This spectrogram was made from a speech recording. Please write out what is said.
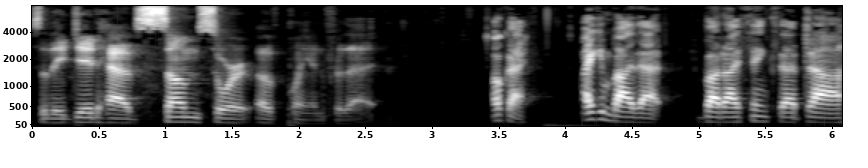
So they did have some sort of plan for that. Okay, I can buy that, but I think that uh,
